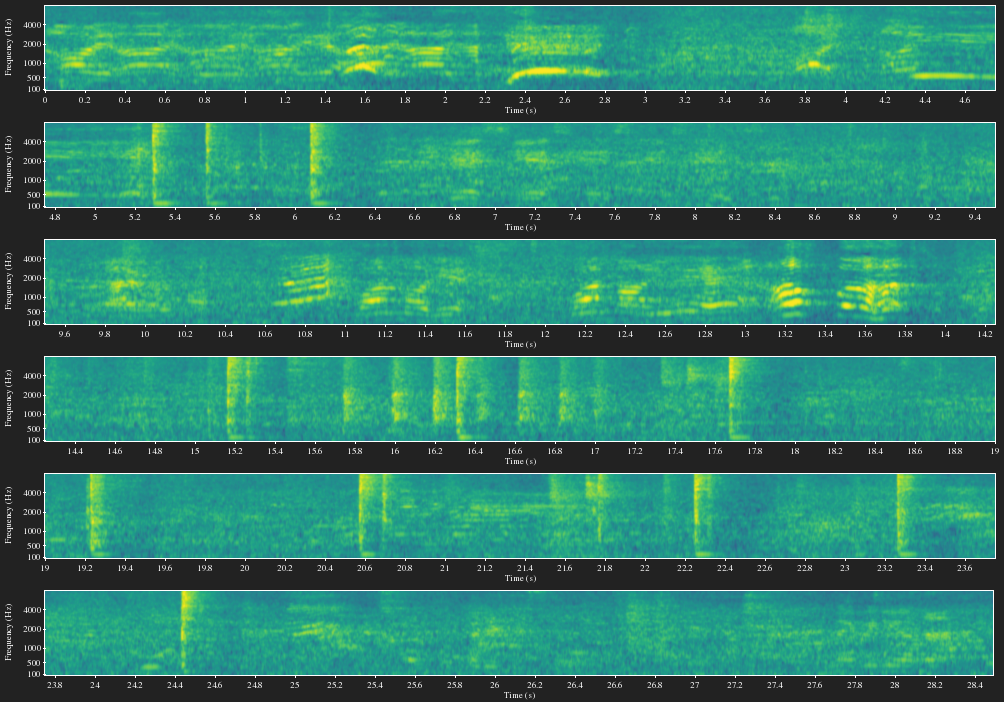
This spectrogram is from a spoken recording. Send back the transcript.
One more here. One more here. Up! Make video now.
